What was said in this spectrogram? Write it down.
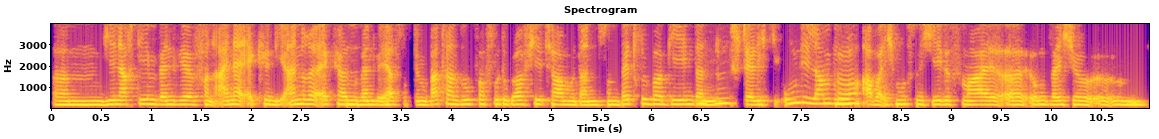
Ähm, je nachdem, wenn wir von einer Ecke in die andere Ecke, also Mhm. wenn wir erst auf dem Rattansofa fotografiert haben und dann zum Bett rübergehen, dann Mhm. stelle ich die um die Lampe, Mhm. aber ich muss nicht jedes Mal äh, irgendwelche ähm,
